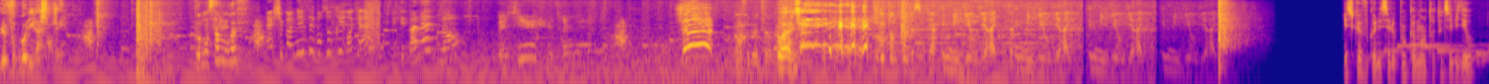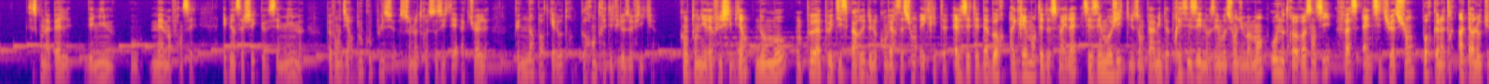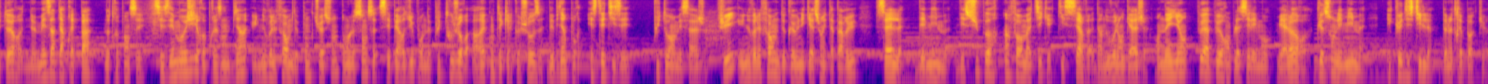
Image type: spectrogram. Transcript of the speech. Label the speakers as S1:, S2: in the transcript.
S1: Le football, il a changé.
S2: Comment ça, mon ref
S3: Eh, je suis pas venue ici pour souffrir, ok
S4: Mais t'es pas nette, non
S5: Mais si, je suis très net.
S2: Ouais, ça doit être ça. ouais.
S1: Ouais.
S6: Il est en train de se faire humilier en direct. Humilier en direct. Humilier en direct. Humilier en direct.
S7: Est-ce que vous connaissez le point commun entre toutes ces vidéos? C'est ce qu'on appelle des mimes, ou mèmes en français. Eh bien sachez que ces mimes peuvent en dire beaucoup plus sur notre société actuelle que n'importe quel autre grand traité philosophique. Quand on y réfléchit bien, nos mots ont peu à peu disparu de nos conversations écrites. Elles étaient d'abord agrémentées de smileys, ces emojis qui nous ont permis de préciser nos émotions du moment ou notre ressenti face à une situation pour que notre interlocuteur ne mésinterprète pas notre pensée. Ces emojis représentent bien une nouvelle forme de ponctuation dont le sens s'est perdu pour ne plus toujours raconter quelque chose, mais bien pour esthétiser plutôt un message. Puis, une nouvelle forme de communication est apparue, celle des mimes, des supports informatiques qui servent d'un nouveau langage, en ayant peu à peu remplacé les mots. Mais alors, que sont les mimes et que disent-ils de notre époque?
